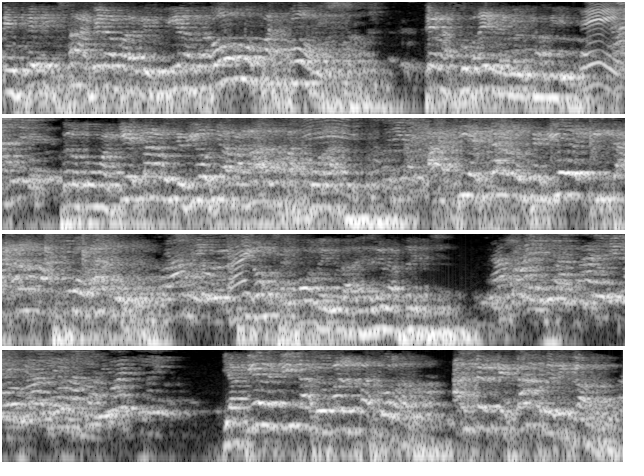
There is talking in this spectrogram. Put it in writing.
este mensaje era para que tuvieran todos los pastores de la sobrera en el camino. ¿Y a quién le quita Jehová el pastorado? Al que está predicando.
